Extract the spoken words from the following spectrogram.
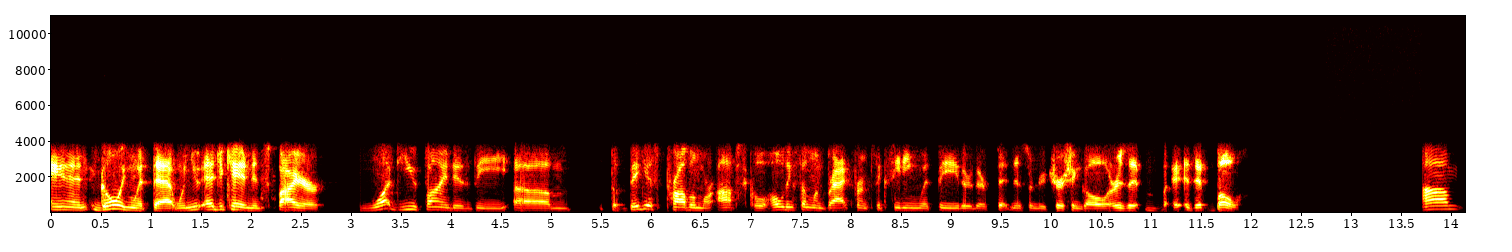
And going with that, when you educate and inspire, what do you find is the um, the biggest problem or obstacle holding someone back from succeeding with either their fitness or nutrition goal, or is it is it both? Um,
